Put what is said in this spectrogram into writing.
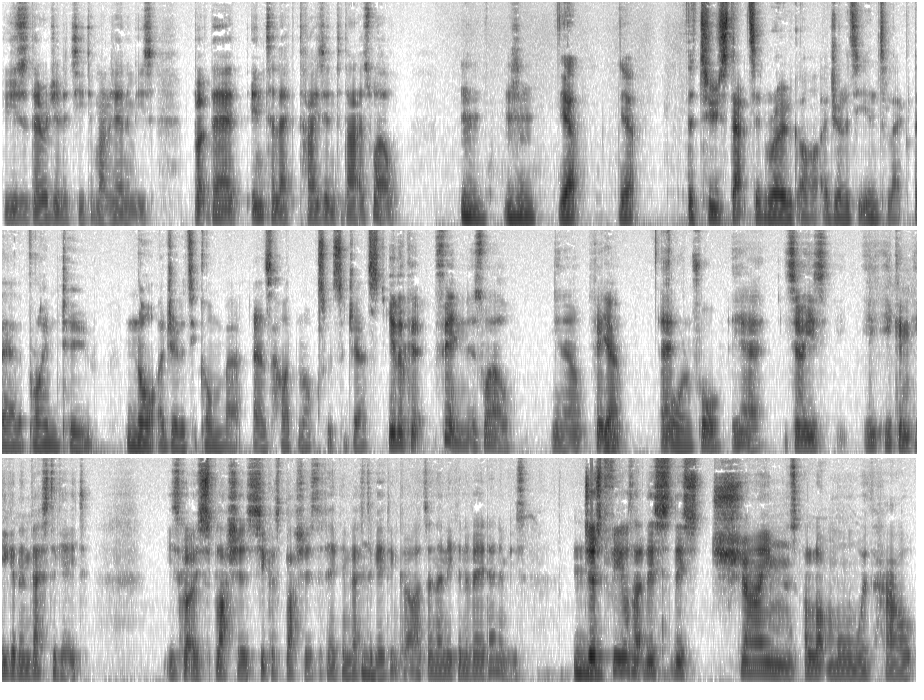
who uses their agility to manage enemies, but their intellect ties into that as well. Mm-hmm. Yeah, yeah. The two stats in Rogue are agility, intellect. They're the prime two, not agility, combat, as Hard Knocks would suggest. You look at Finn as well. You know, Finn. Yeah, uh, four and four. Yeah, so he's he, he can he can investigate. He's got his splashes, secret splashes to take hmm. investigating cards, and then he can evade enemies. Hmm. Just feels like this this chimes a lot more with how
